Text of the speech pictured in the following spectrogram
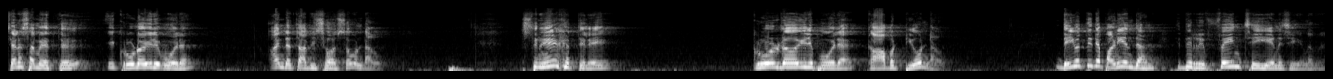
ചില സമയത്ത് ഈ ക്രൂഡ് ഓയിൽ പോലെ അതിന്റെ അകത്ത് അവിശ്വാസം ഉണ്ടാകും. സ്നേഹത്തിൽ ക്രൂഡോയിൽ പോലെ കാപട്യവും ഉണ്ടാവും. ദൈവത്തിന്റെ പണി എന്താണ്? ഇത് റിഫൈൻ ചെയ്യാണ് ചെയ്യണത്.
